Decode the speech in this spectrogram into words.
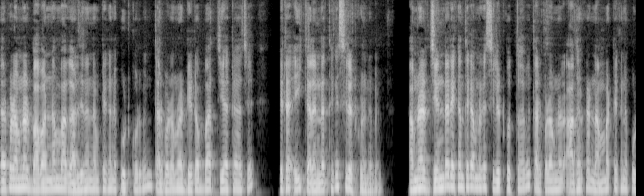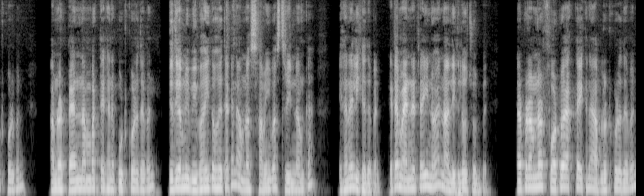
তারপর আপনার বাবার নাম বা গার্জেনের নামটা এখানে পুট করবেন। তারপর আপনার ডেট অফ বার্থ যেটা আছে, সেটা এই ক্যালেন্ডার থেকে সিলেক্ট করে নেবেন। আপনার জেন্ডার এখান থেকে আপনাকে সিলেক্ট করতে হবে। তারপর আপনার আধার কার্ড নাম্বারটা এখানে পুট করবেন। আপনার প্যান নাম্বারটা এখানে পুট করে দেবেন। যদি আপনি বিবাহিত হয়ে থাকেন, আপনার স্বামী বা স্ত্রীর নামটা এখানে লিখে দেবেন। এটা ম্যান্ডেটারি নয়, না লিখলেও চলবে। তারপর আপনার ফটো একটা এখানে আপলোড করে দেবেন।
